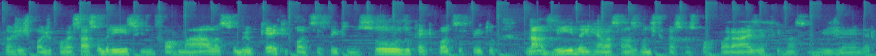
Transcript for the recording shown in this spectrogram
Então a gente pode conversar sobre isso e informá-las sobre o que é que pode ser feito no SUS, o que é que pode ser feito na vida em relação às modificações corporais e afirmação de gênero.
